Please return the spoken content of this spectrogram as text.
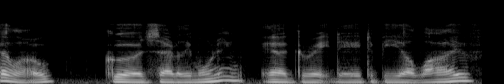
Hello, good Saturday morning. A great day to be alive,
